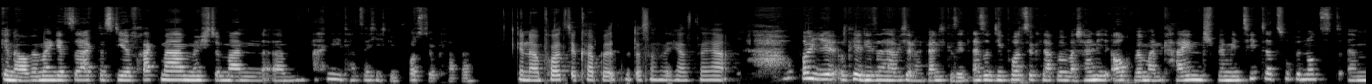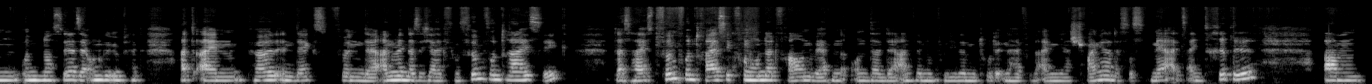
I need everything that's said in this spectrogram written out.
Genau, wenn man jetzt sagt, das Diaphragma möchte man, ähm, ach nee, tatsächlich die Portioklappe. Genau, Portioklappe ist das am sicherste, ja. Oh je, okay, diese habe ich ja noch gar nicht gesehen. Also die Portioklappe wahrscheinlich auch, wenn man keinen Spermizid dazu benutzt ähm, und noch sehr, sehr ungeübt hat, hat einen Pearl-Index von der Anwendersicherheit von 35. Das heißt, 35 von 100 Frauen werden unter der Anwendung von dieser Methode innerhalb von einem Jahr schwanger. Das ist mehr als ein Drittel. Ähm,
